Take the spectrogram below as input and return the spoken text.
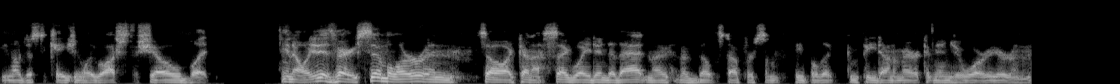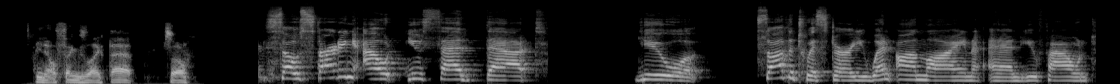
you know just occasionally watch the show. But you know it is very similar. And so i kind of segued into that and I've, I've built stuff for some people that compete on american ninja warrior and you know things like that. So so starting out you said that you saw the twister, you went online and you found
